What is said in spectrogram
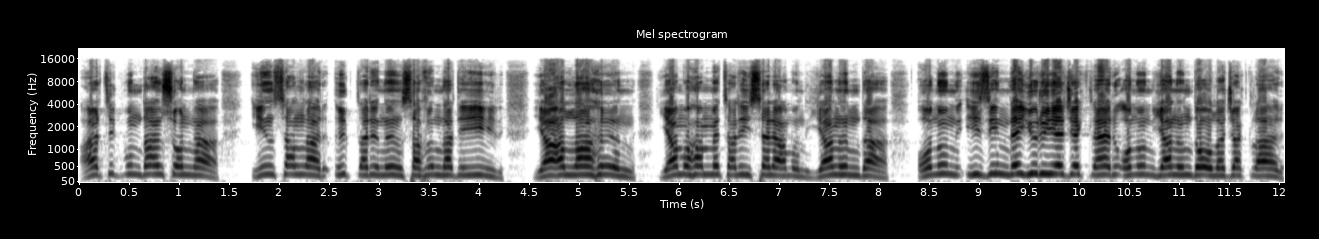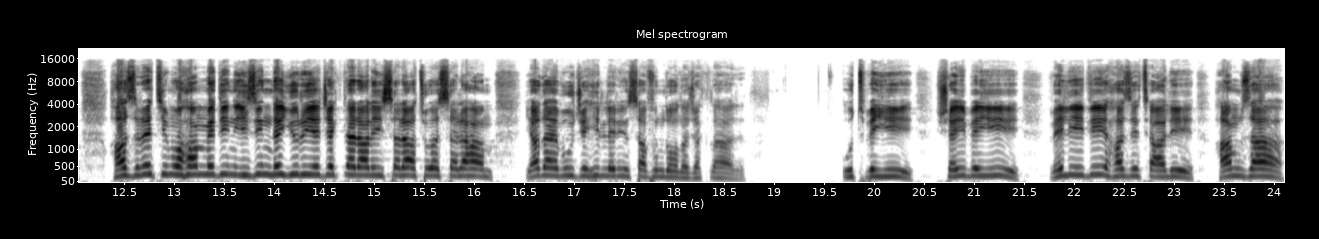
Artık bundan sonra insanlar ırklarının safında değil, ya Allah'ın, ya Muhammed Aleyhisselam'ın yanında, onun izinde yürüyecekler, onun yanında olacaklar. Hazreti Muhammed'in izinde yürüyecekler Aleyhisselatu Vesselam ya da Ebu Cehillerin safında olacaklar. Utbe'yi, Şeybe'yi, Velid'i Hazreti Ali, Hamza,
